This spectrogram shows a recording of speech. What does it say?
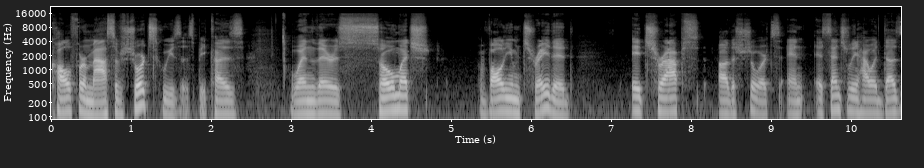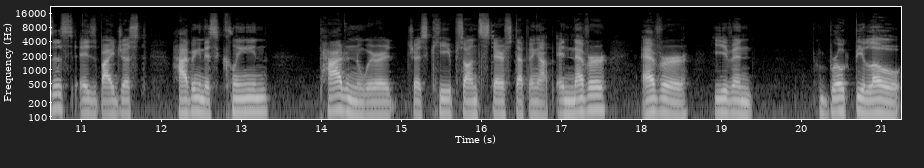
call for massive short squeezes because when there's so much volume traded, it traps uh, the shorts. And essentially, how it does this is by just having this clean pattern where it just keeps on stair stepping up. It never, ever even broke below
